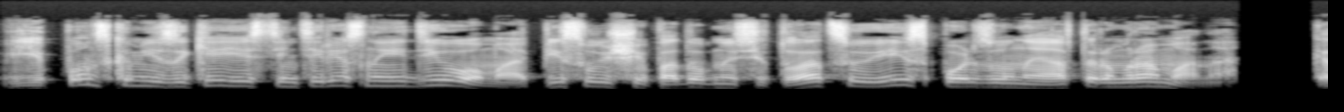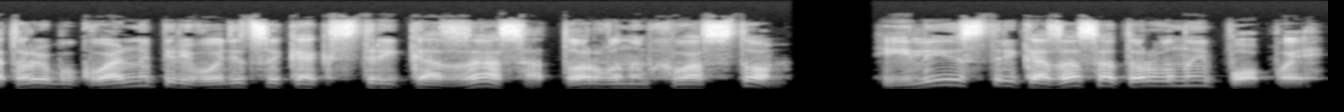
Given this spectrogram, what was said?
В японском языке есть интересная идиома, описывающая подобную ситуацию и использованная автором романа которое буквально переводится как «стрекоза с оторванным хвостом» или «стрекоза с оторванной попой»,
